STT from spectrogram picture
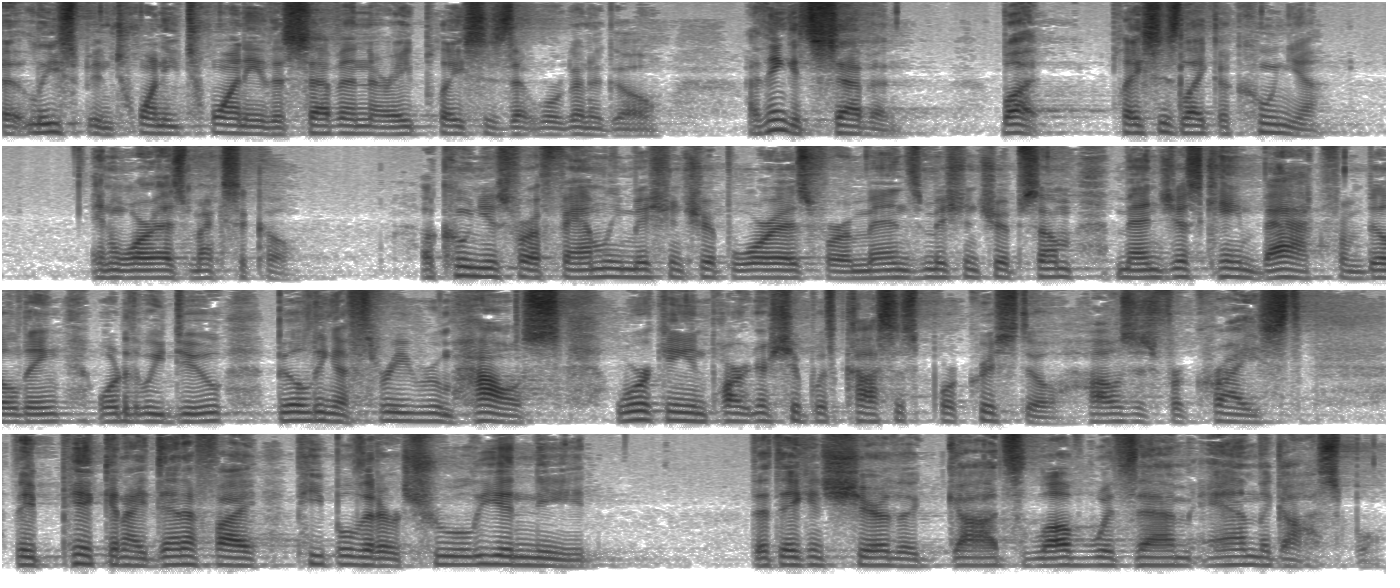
at least in 2020, the seven or eight places that we're going to go. I think it's seven, but places like Acuna in Juarez, Mexico. Acuna is for a family mission trip, Juarez for a men's mission trip. Some men just came back from building, what did we do? Building a three room house, working in partnership with Casas por Cristo, Houses for Christ. They pick and identify people that are truly in need, that they can share the God's love with them and the gospel.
